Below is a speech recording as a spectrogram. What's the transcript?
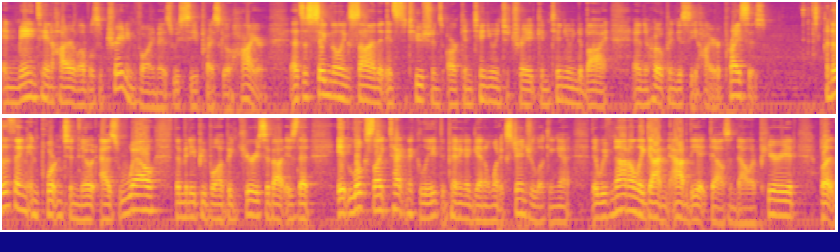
and maintain higher levels of trading volume as we see price go higher. That's a signaling sign that institutions are continuing to trade, continuing to buy, and they're hoping to see higher prices. Another thing important to note as well that many people have been curious about is that it looks like technically, depending again on what exchange you're looking at, that we've not only gotten out of the $8,000 period, but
